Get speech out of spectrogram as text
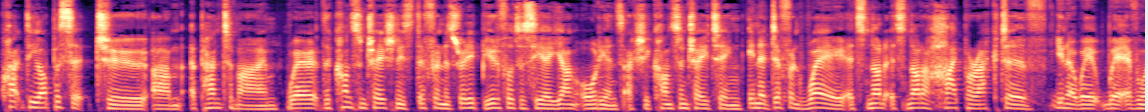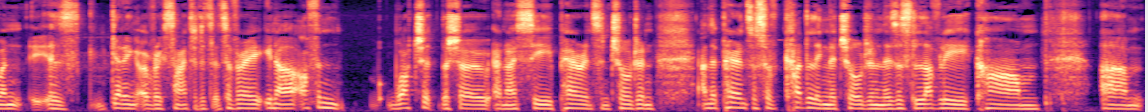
quite the opposite to um, a pantomime where the concentration is different. It's really beautiful to see a young audience actually concentrating in a different way. It's not it's not a hyperactive, you know, where where everyone is getting overexcited. It's it's a very you know often watch it, the show and I see parents and children, and the parents are sort of cuddling the children. And there's this lovely, calm um,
